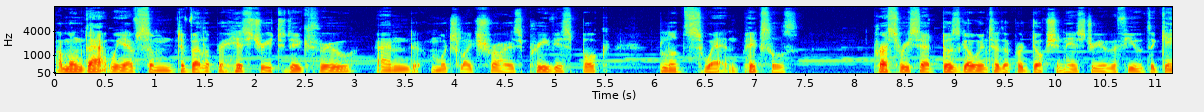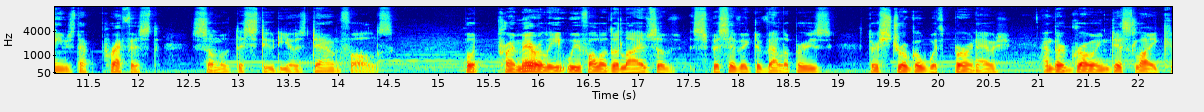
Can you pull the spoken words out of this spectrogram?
Among that, we have some developer history to dig through, and much like Schreier's previous book, Blood, Sweat, and Pixels, Press Reset does go into the production history of a few of the games that prefaced some of the studio's downfalls. But primarily, we follow the lives of specific developers, their struggle with burnout, and their growing dislike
